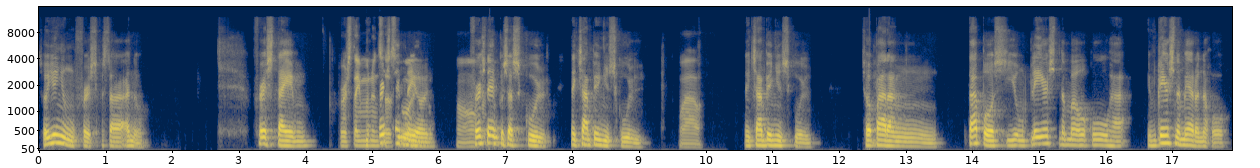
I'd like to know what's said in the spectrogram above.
So yun yung first ko sa ano first time First time mo nun first sa time school? na yun. Oo. First time ko sa school. Nag-champion yung school. Wow. Nag-champion yung school. So parang, tapos yung players na makukuha, yung players na meron ako,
